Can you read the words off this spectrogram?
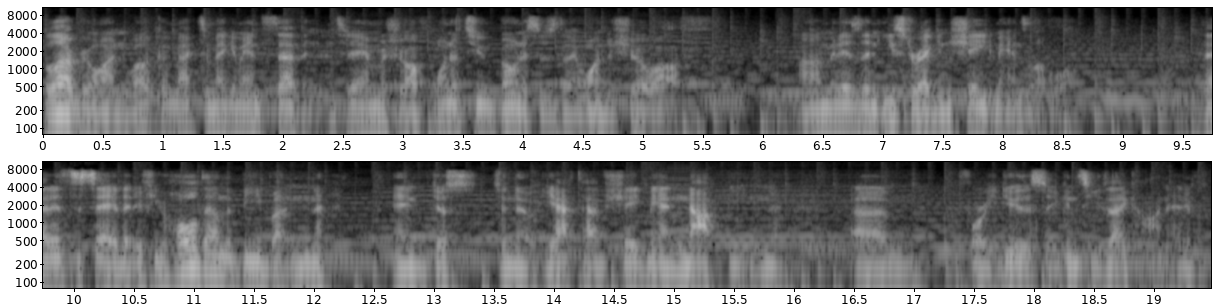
Hello everyone, welcome back to Mega Man 7, and today I'm going to show off one of two bonuses that I wanted to show off. Um, it is an Easter egg in Shade Man's level. That is to say that if you hold down the B button, and just to note, you have to have Shade Man not beaten um, before you do this so you can see his icon, and if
